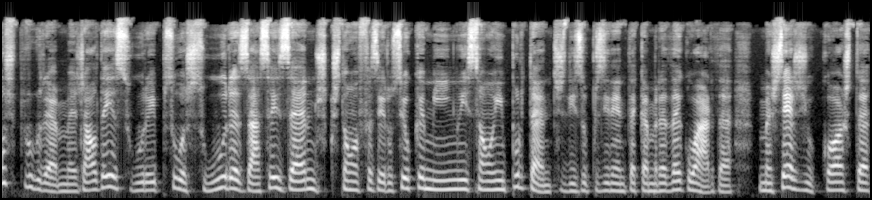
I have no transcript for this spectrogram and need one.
Os programas Aldeia Segura e Pessoas Seguras há seis anos que estão a fazer o seu caminho e são importantes, diz o Presidente da Câmara da Guarda. Mas Sérgio Costa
